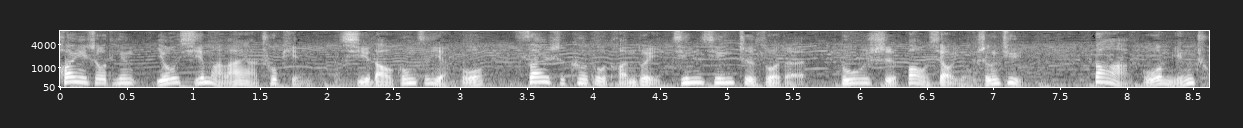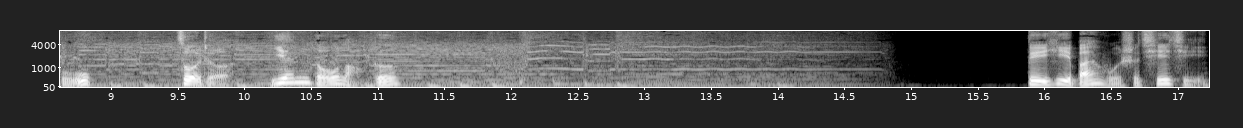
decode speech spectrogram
欢迎收听由喜马拉雅出品、喜道公子演播、三十刻度团队精心制作的都市爆笑有声剧《大国名厨》，作者烟斗老哥，第一百五十七集。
